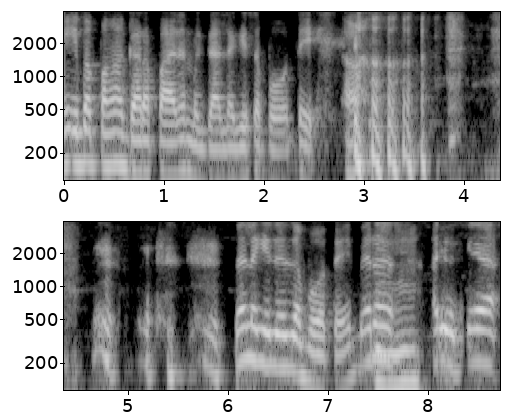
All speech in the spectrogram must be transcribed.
Yung iba pa nga garapalan maglalagay sa bote. Oh. Lalagay din sa bote. Pero Mhm. ayun, kaya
